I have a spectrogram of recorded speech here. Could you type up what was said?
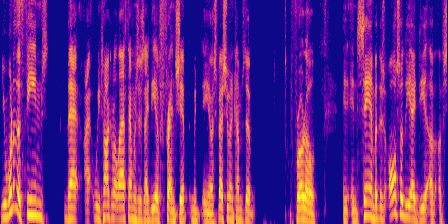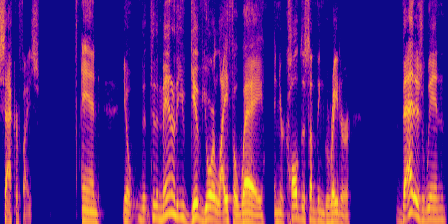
You know, one of the themes that I, we talked about last time was this idea of friendship. You know, especially when it comes to Frodo and, and Sam, but there's also the idea of, of sacrifice. And you know, the, to the manner that you give your life away, and you're called to something greater. That is when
